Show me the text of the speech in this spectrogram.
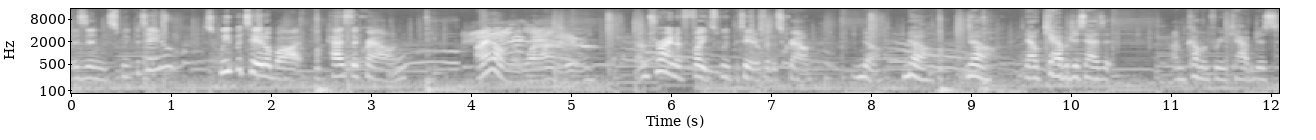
as in sweet potato. Sweet Potato Bot has the crown. I don't know what I'm doing. I'm trying to fight Sweet Potato for this crown. No, no, no. Now Cabbages has it. I'm coming for you, Cabbages.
